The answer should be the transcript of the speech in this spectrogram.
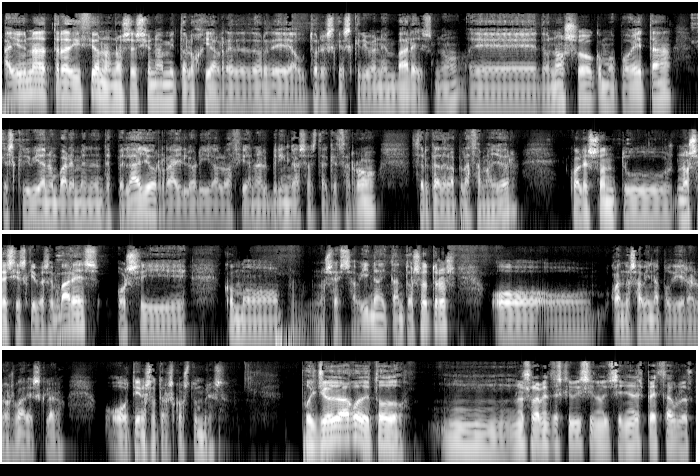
Hay una tradición, o no sé si una mitología alrededor de autores que escriben en bares, ¿no? Eh, Donoso, como poeta, escribía en un bar en Menéndez Pelayo, Ray Loriga lo hacía en el Bringas hasta que cerró, cerca de la Plaza Mayor. ¿Cuáles son tus, no sé si escribes en bares o si como, no sé, Sabina y tantos otros, o, o cuando Sabina pudiera a los bares, claro, o tienes otras costumbres? Pues yo hago de todo. Mm, no solamente escribir, sino diseñar espectáculos.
